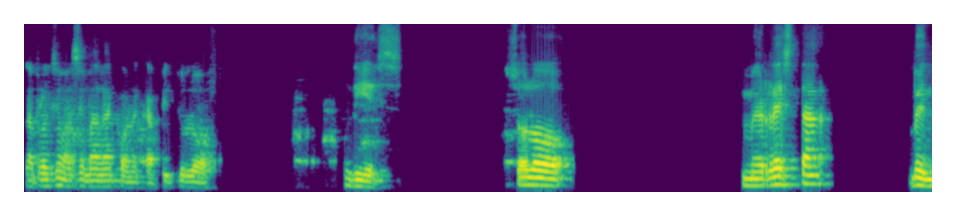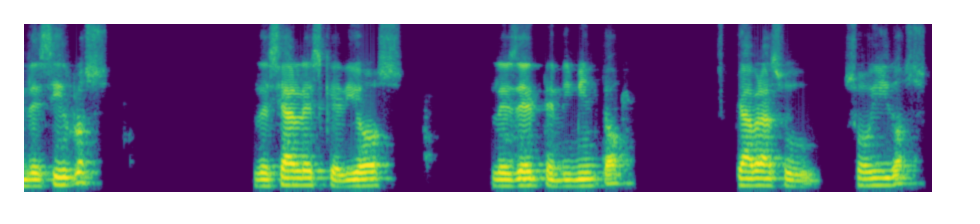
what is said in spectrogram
la próxima semana con el capítulo 10. Solo me resta bendecirlos, desearles que Dios les dé entendimiento, que abra sus oídos,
